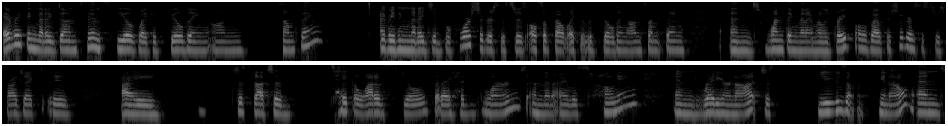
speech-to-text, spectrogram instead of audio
everything that i've done since feels like it's building on something everything that I did before Sugar Sisters also felt like it was building on something. And one thing that I'm really grateful about the Sugar Sisters project is I just got to take a lot of skills that I had learned and that I was honing and ready or not, just use them, you know? And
